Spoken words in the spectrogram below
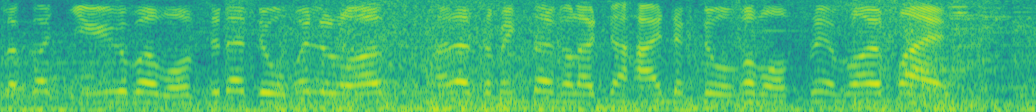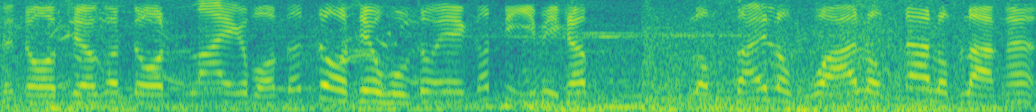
แล้วก็ยื้อมาผมจะได้ดูไม่รู้ครับทางด้านสเปกเตอร์กำลังจะหายจากดูครับผมเรียบร้อยไปแต่โดเทลก็โดนไล่ครับผมแต่โดเทลหุบตัวเองก็หนีไปครับหลบซ้ายหลบขวาหลบหน้าหลบหลังฮะ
